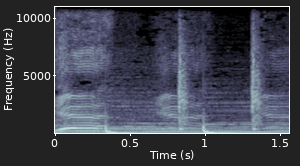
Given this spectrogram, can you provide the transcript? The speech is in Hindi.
yeah.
